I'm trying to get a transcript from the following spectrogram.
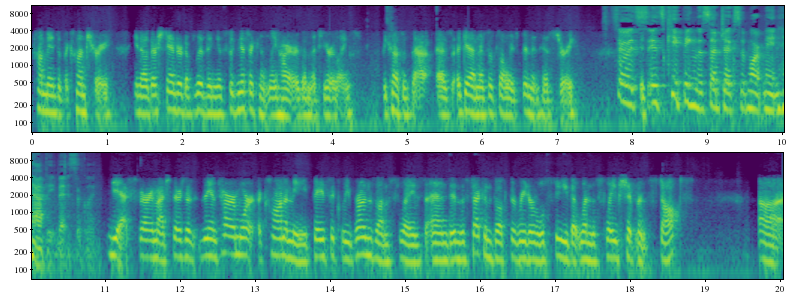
come into the country. You know, their standard of living is significantly higher than the tearlings because of that, as again, as it's always been in history. So it's it's keeping the subjects of Mortmesne happy, basically. Yes, very much. There's a the entire Mort economy basically runs on slaves, and in the second book, the reader will see that when the slave shipment stops, uh,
